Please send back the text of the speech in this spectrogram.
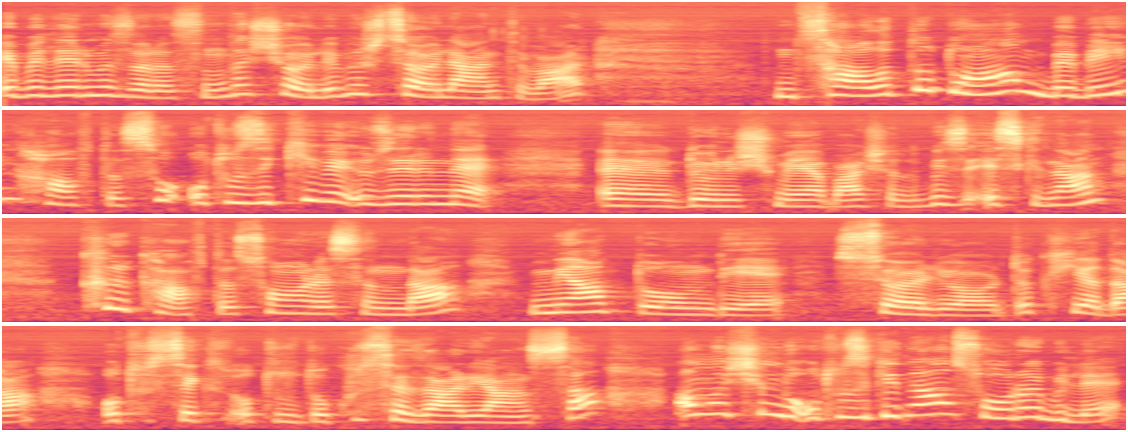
ebelerimiz arasında şöyle bir söylenti var. Sağlıklı doğan bebeğin haftası 32 ve üzerine e, dönüşmeye başladı. Biz eskiden 40 hafta sonrasında miyat doğum diye söylüyorduk ya da 38-39 sezaryansa ama şimdi 32'den sonra bile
